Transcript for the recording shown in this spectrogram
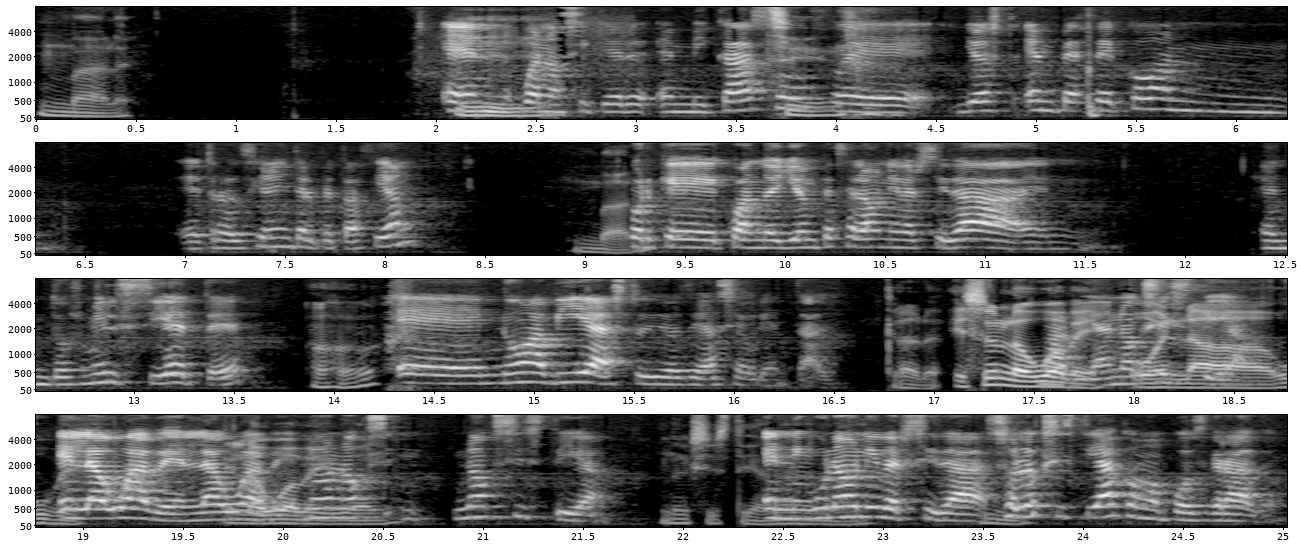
Vale. Bueno, si quieres, en mi caso fue, yo empecé con eh, traducción e interpretación, porque cuando yo empecé la universidad en, en 2007, eh, no había estudios de Asia Oriental. Claro, eso en la UAB no o en la UAB. En la UAB, en la UAB. no, no, existía. No existía. En ninguna universidad, mm. solo existía como posgrado.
